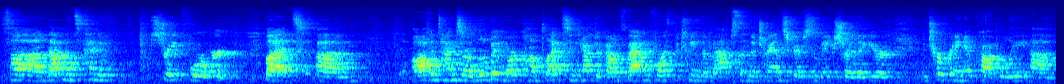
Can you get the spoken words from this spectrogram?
So uh, that one's kind of straightforward, but um, oftentimes are a little bit more complex and you have to bounce back and forth between the maps and the transcripts to make sure that you're interpreting it properly. Um,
